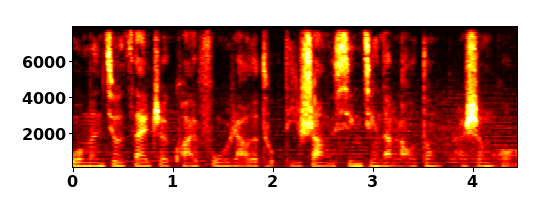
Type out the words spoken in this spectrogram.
我们就在这块富饶的土地上辛勤的劳动和生活。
